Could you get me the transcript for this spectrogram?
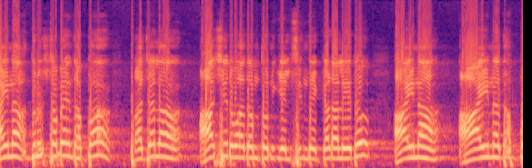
ఆయన అదృష్టమే తప్ప ప్రజల ఆశీర్వాదంతో గెలిచింది ఎక్కడా లేదు. ఆయన ఆయన తప్ప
